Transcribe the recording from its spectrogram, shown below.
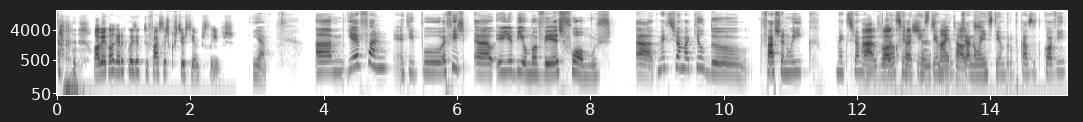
Ou é qualquer coisa que tu faças com os teus tempos livres. Yeah. Um, e é fun, é tipo, é fixe. Uh, eu e a Bia uma vez fomos. Uh, como é que se chama aquilo do Fashion Week? Como é que se chama? Ah, Vogue Fashion é Night Out. Já não é em setembro por causa de Covid.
